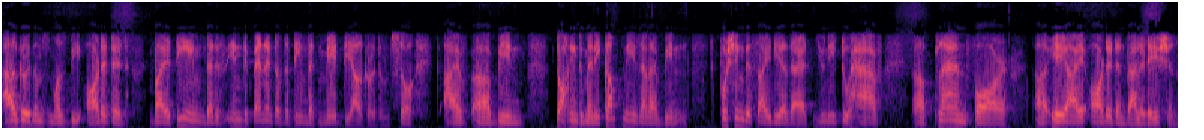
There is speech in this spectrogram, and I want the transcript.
algorithms must be audited by a team that is independent of the team that made the algorithm. So I've uh, been talking to many companies and I've been pushing this idea that you need to have a plan for uh, AI audit and validation.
